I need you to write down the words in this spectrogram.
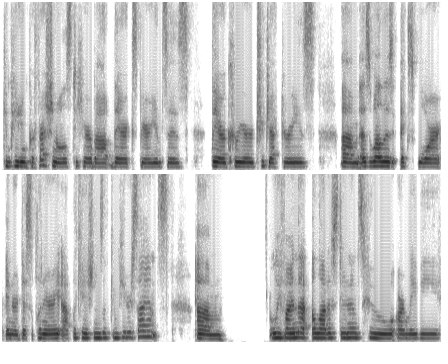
computing professionals to hear about their experiences, their career trajectories, um, as well as explore interdisciplinary applications of computer science. Um, we find that a lot of students who are maybe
